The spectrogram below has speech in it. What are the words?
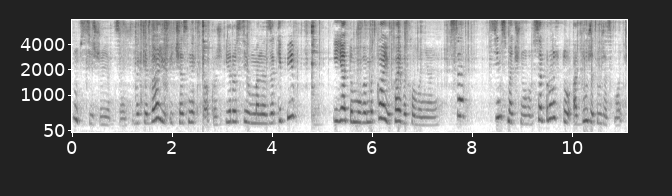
Ну, всі, що є це. Викидаю і часник також. І розсіл в мене закипів. І я тому вимикаю, хай вихолоняє. Все. Всім смачного. Все просто, а дуже-дуже смачно.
